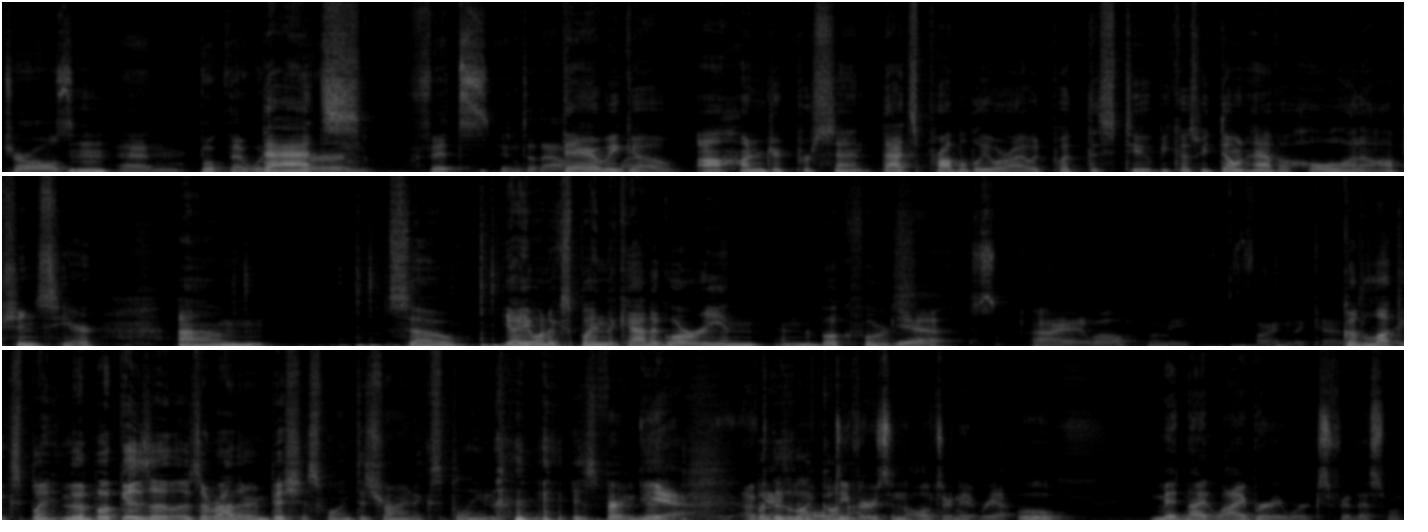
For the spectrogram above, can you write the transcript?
Charles, Mhm. and book that would That's- burn fits into that. There we well. go. A hundred percent. That's probably where I would put this too, because we don't have a whole lot of options here. Um, so yeah, you want to explain the category and, and the book for us? Yeah. All right. Well, let me find the category. Good luck explaining. The book is a is a rather ambitious one to try and explain. it's very good. Yeah. Okay. But there's a lot. Multiverse and alternate reality. Ooh, Midnight Library works for this one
